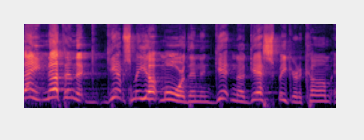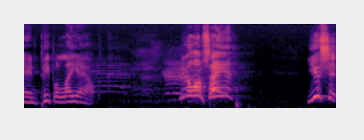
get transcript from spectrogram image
There ain't nothing that gimps me up more than getting a guest speaker to come and people lay out. You know what I'm saying? You should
